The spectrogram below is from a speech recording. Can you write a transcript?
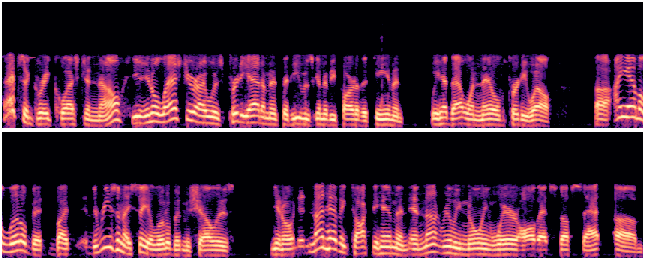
that's a great question. Now, you, you know, last year I was pretty adamant that he was going to be part of the team, and we had that one nailed pretty well. Uh, I am a little bit, but the reason I say a little bit, Michelle, is you know, not having talked to him and, and not really knowing where all that stuff sat, um,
